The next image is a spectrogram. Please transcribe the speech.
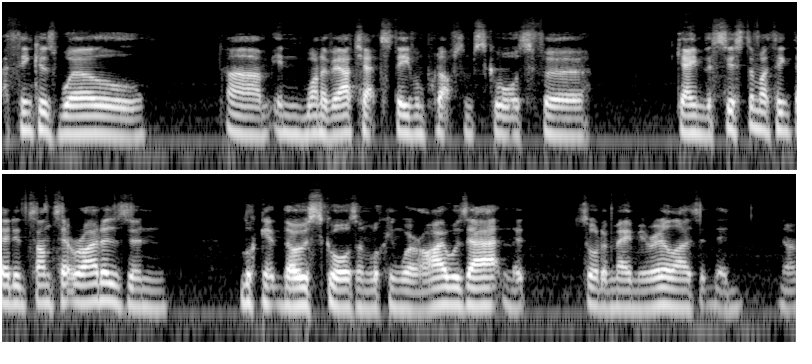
I think as well, um, in one of our chats, Stephen put up some scores for Game the System. I think they did Sunset Riders, and looking at those scores and looking where I was at, and it sort of made me realize that, you know,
